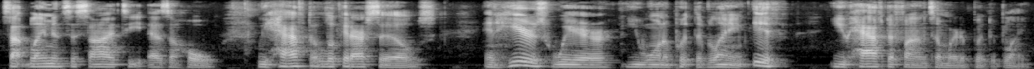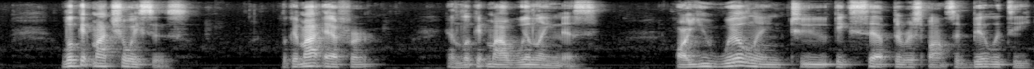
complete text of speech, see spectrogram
Stop blaming society as a whole. We have to look at ourselves and here's where you want to put the blame if you have to find somewhere to put the blame. Look at my choices, look at my effort, and look at my willingness. Are you willing to accept the responsibility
